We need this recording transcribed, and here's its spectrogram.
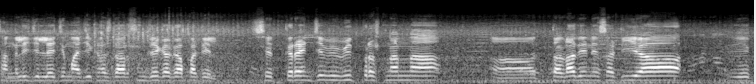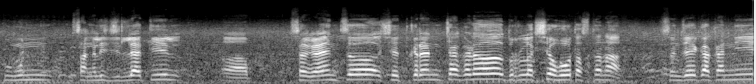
सांगली जिल्ह्याचे माजी खासदार संजय काका पाटील शेतकऱ्यांचे विविध प्रश्नांना तडा देण्यासाठी या एकूण सांगली जिल्ह्यातील सगळ्यांचं शेतकऱ्यांच्याकडं दुर्लक्ष होत असताना संजय काकांनी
